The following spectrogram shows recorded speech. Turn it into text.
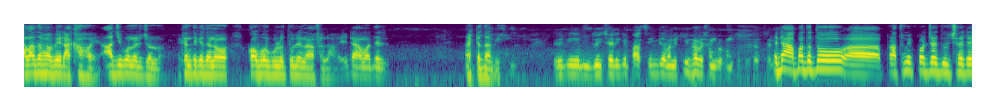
আলাদাভাবে রাখা হয় আজীবনের জন্য। এখান থেকে যেন কবরগুলো তুলে না ফেলা হয়। এটা আমাদের একটা দাবি। দুই সাইডে কি পাঁচিল দিয়ে মানে কীভাবে সংরক্ষণ করতে চাচ্ছেন? এটা আপাতত প্রাথমিক পর্যায়ে দুই সাইডে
